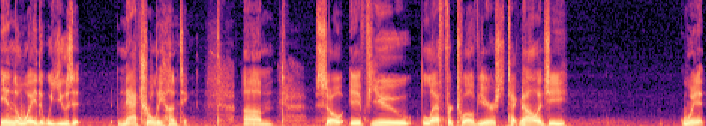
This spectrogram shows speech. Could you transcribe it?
in the way that we use it naturally hunting. Um, so if you left for 12 years, technology went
